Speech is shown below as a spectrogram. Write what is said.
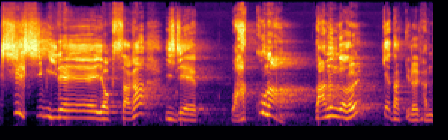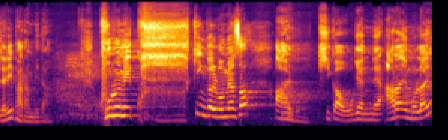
71의 역사가 이제 왔구나 라는 것을 깨닫기를 간절히 바랍니다. 구름이 꽉 낀 걸 보면서 아이고 비가 오겠네. 알아요 몰라요?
